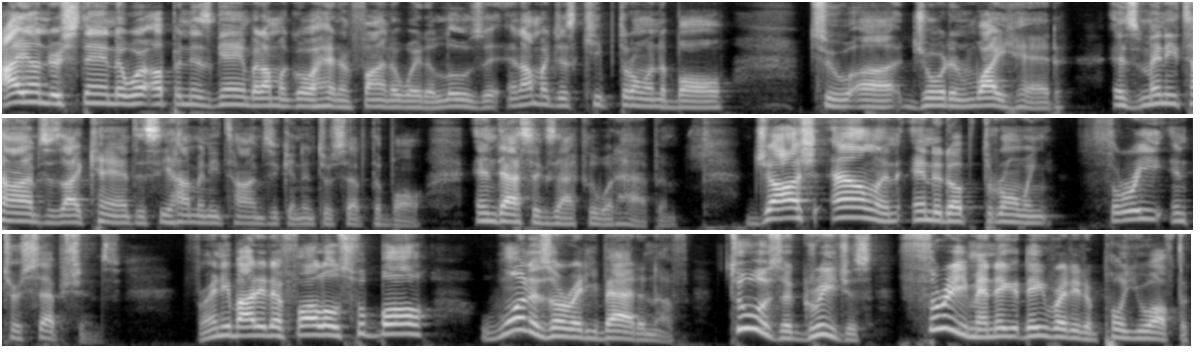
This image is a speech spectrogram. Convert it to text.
I understand that we're up in this game, but I'm going to go ahead and find a way to lose it. And I'm going to just keep throwing the ball to uh, Jordan Whitehead as many times as I can to see how many times he can intercept the ball. And that's exactly what happened. Josh Allen ended up throwing three interceptions. For anybody that follows football, one is already bad enough. Two is egregious. Three, man, they they ready to pull you off the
